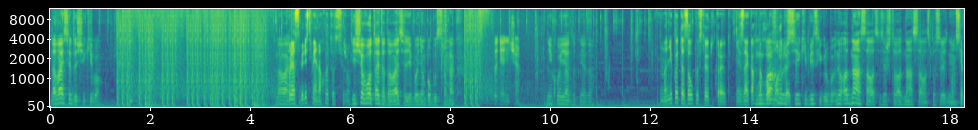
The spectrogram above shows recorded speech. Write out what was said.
Давай следующий кибо. Давай. Бля, соберите меня, нахуй я тут сижу. Еще вот это давайте ебанем по-быстрому. Так, Тут нет ничего. нихуя тут нету. Но не какой-то залуп и встает тут ред. Не знаю, как Мы может, бахнули блядь. все кибитки, грубо. Ну, одна осталась, если что, одна осталась, последняя. Мы все,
